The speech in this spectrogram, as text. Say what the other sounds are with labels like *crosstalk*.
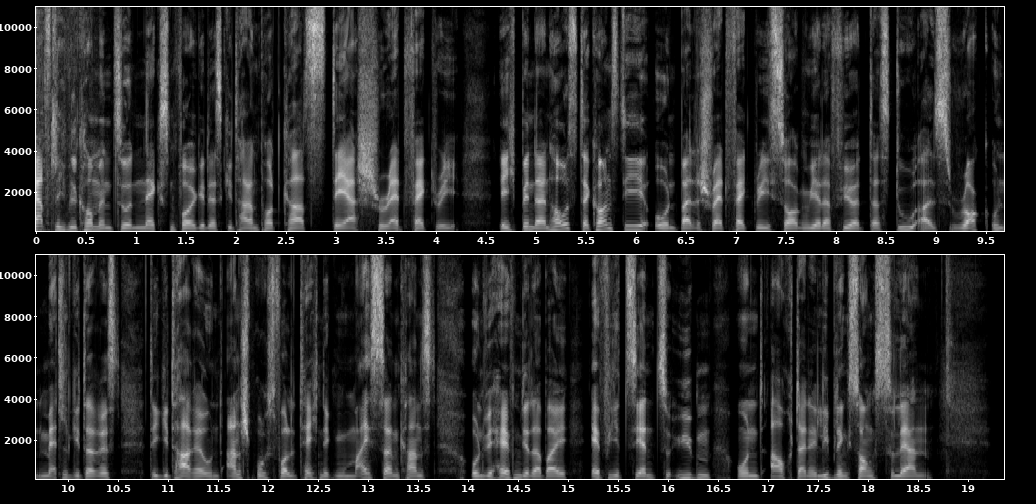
Herzlich willkommen zur nächsten Folge des Gitarrenpodcasts der Shred Factory. Ich bin dein Host, der Konsti, und bei der Shred Factory sorgen wir dafür, dass du als Rock- und Metal-Gitarrist die Gitarre und anspruchsvolle Techniken meistern kannst und wir helfen dir dabei, effizient zu üben und auch deine Lieblingssongs zu lernen.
